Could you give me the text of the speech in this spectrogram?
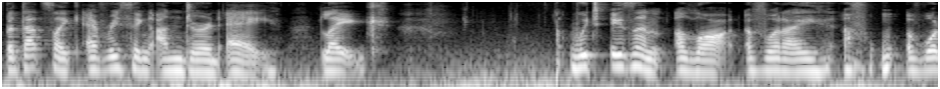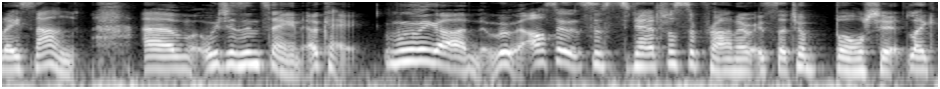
But that's like everything under an A. Like which isn't a lot of what I of, of what I sung, um, which is insane. Okay, moving on. Also, substantial soprano is such a bullshit. Like,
